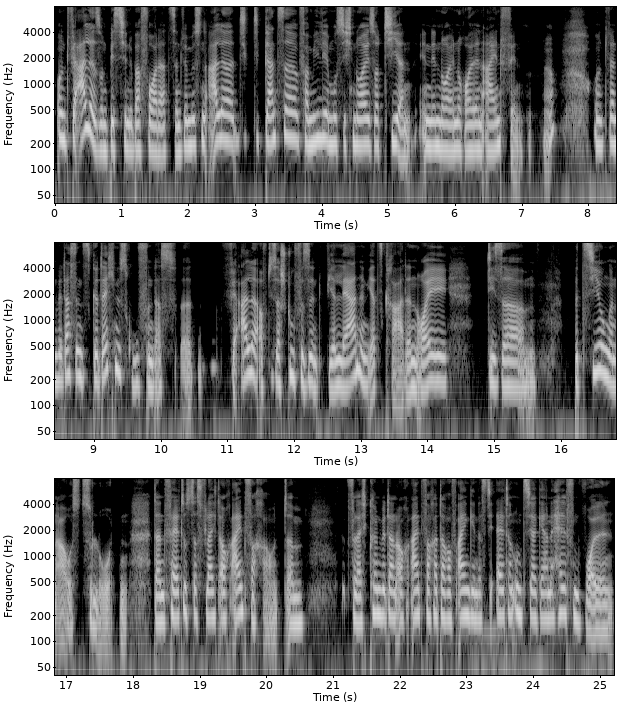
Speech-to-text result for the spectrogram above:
und wir alle so ein bisschen überfordert sind. Wir müssen alle, die, die ganze Familie muss sich neu sortieren, in den neuen Rollen einfinden. Ja? Und wenn wir das ins Gedächtnis rufen, dass äh, wir alle auf dieser Stufe sind, wir lernen jetzt gerade neu diese ähm, Beziehungen auszuloten, dann fällt uns das vielleicht auch einfacher und ähm, Vielleicht können wir dann auch einfacher darauf eingehen, dass die Eltern uns ja gerne helfen wollen.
